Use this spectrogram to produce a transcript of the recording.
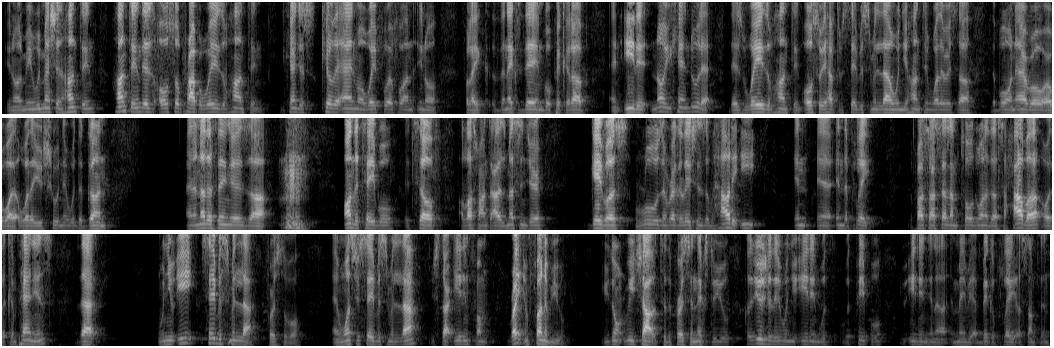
You know what I mean? We mentioned hunting. Hunting, there's also proper ways of hunting. You can't just kill the animal, wait for it for, you know, for like the next day and go pick it up and eat it. No, you can't do that. There's ways of hunting. Also, you have to say Bismillah when you're hunting, whether it's uh, the bow and arrow or wh- whether you're shooting it with the gun. And another thing is uh, on the table itself, Allah subhanahu wa ta'ala's messenger gave us rules and regulations of how to eat in, uh, in the plate. The Prophet ﷺ told one of the Sahaba or the companions that when you eat, say Bismillah, first of all. And once you say Bismillah, you start eating from right in front of you. You don't reach out to the person next to you. Because usually when you're eating with, with people, you're eating in a maybe a bigger plate or something.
